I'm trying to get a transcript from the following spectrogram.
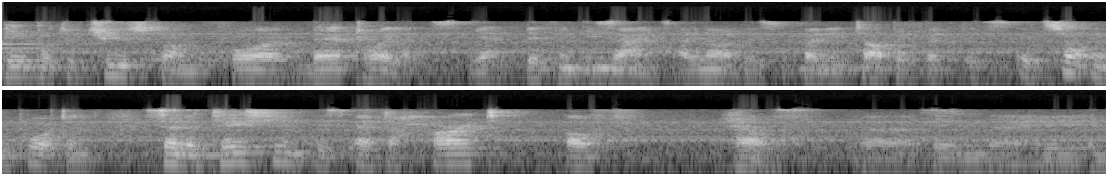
people to choose from for their toilets, yeah, different Mm-hmm. designs. I know this is a funny topic, but it's, it's so important. Sanitation is at the heart of health uh, in, uh, in, in,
